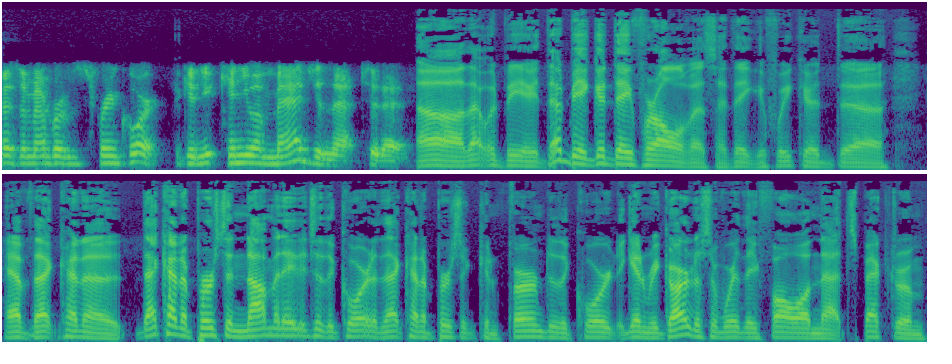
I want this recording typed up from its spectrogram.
as a member of the Supreme Court. Can you can you imagine that today? Oh, that would be a, that'd be a good day for all of us. I think if we could uh, have that kind of that kind of person nominated to the court and that kind of person confirmed to the court again, regardless of where they fall on that spectrum.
